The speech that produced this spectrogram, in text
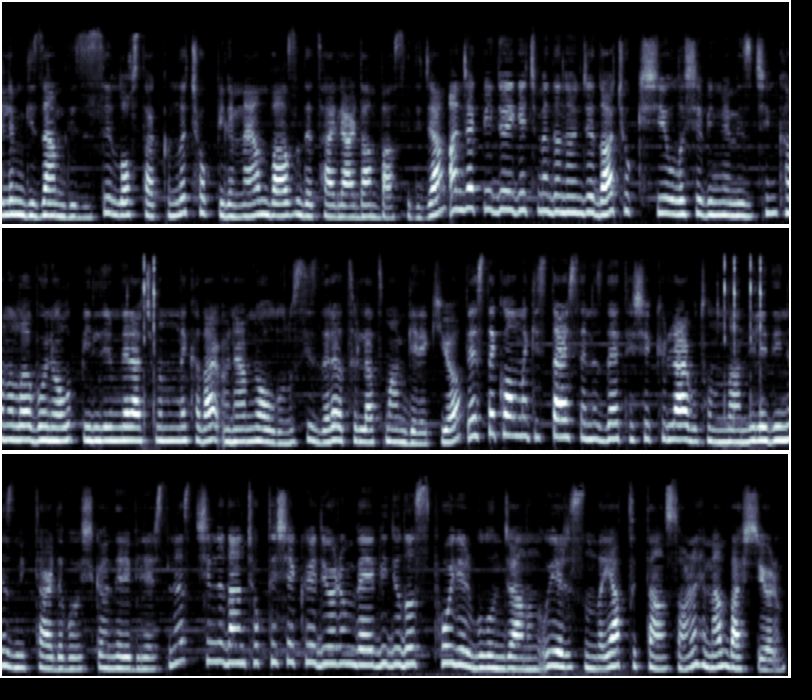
gerilim gizem dizisi Lost hakkında çok bilinmeyen bazı detaylardan bahsedeceğim. Ancak videoya geçmeden önce daha çok kişiye ulaşabilmemiz için kanala abone olup bildirimleri açmanın ne kadar önemli olduğunu sizlere hatırlatmam gerekiyor. Destek olmak isterseniz de teşekkürler butonundan dilediğiniz miktarda bağış gönderebilirsiniz. Şimdiden çok teşekkür ediyorum ve videoda spoiler bulunacağının uyarısını da yaptıktan sonra hemen başlıyorum.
